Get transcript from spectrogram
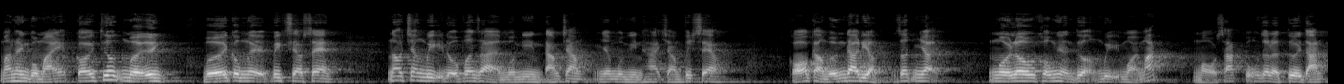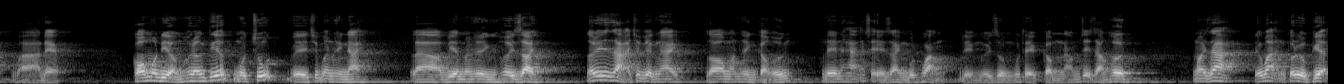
Màn hình của máy có kích thước 10 inch với công nghệ Pixel Sense nó trang bị độ phân giải 1800 x 1200 pixel có cảm ứng đa điểm, rất nhạy. Ngồi lâu không hiện tượng bị mỏi mắt, màu sắc cũng rất là tươi tắn và đẹp. Có một điểm hơi đáng tiếc một chút về chiếc màn hình này là viền màn hình hơi dày. Nó lý giải cho việc này do màn hình cảm ứng, nên hãng sẽ dành một khoảng để người dùng có thể cầm nắm dễ dàng hơn. Ngoài ra, nếu bạn có điều kiện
